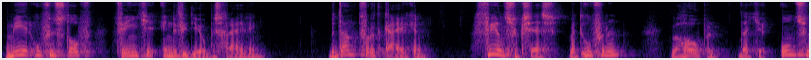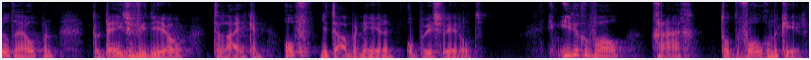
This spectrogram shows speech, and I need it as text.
Meer oefenstof vind je in de videobeschrijving. Bedankt voor het kijken. Veel succes met oefenen. We hopen dat je ons wilt helpen door deze video te liken of je te abonneren op Wiswereld. In ieder geval graag tot de volgende keer.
